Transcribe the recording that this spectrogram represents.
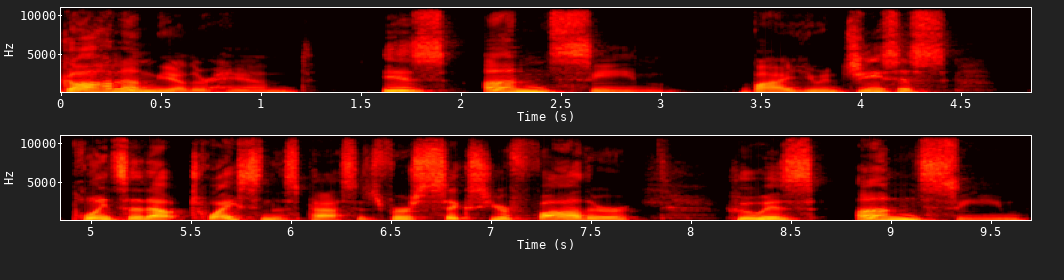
God, on the other hand, is unseen by you. And Jesus points that out twice in this passage. Verse 6, your Father who is unseen.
